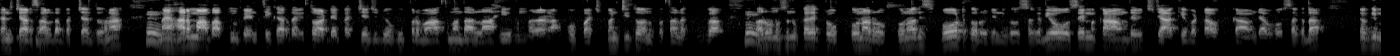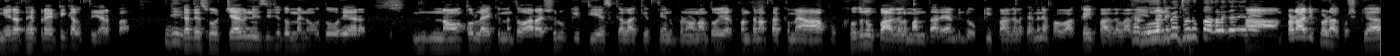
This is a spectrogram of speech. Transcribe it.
3-4 ਸਾਲ ਦਾ ਬੱਚਾ ਜਦੋਂ ਹਨਾ ਹੂੰ। ਮੈਂ ਹਰ ਮਾਂ-ਬਾਪ ਨੂੰ ਬੇਨਤੀ ਕਰਦਾ ਵੀ ਤੁਹਾਡੇ ਬੱਚੇ 'ਚ ਜੋ ਕੋਈ ਪ੍ਰਮਾਤਮਾ ਦਾ ਲਾਹੀ ਹੁਨਰ ਹੈ ਨਾ ਉਹ ਬਚਪਨ 'ਚ ਹੀ ਤੁਹਾਨੂੰ ਪਤਾ ਲੱਗੂਗਾ। ਹੂੰ। ਪਰ ਉਸ ਨੂੰ ਕਦੇ ਟੋਕੋ ਨਾ ਰੋਕੋ ਨਾ ਉਹਦੀ ਸਪੋਰਟ ਕਰੋ ਜਿੰਨੀ ਹੋ ਸਕਦੀ ਹੈ। ਉਹ ਉਸੇ ਮਕਾਮ ਦੇ ਵਿੱਚ ਜਾ ਕੇ ਵੱਡਾ ਹੋ ਕੇ ਕਾਮਯਾਬ ਹੋ ਸਕਦਾ ਕਿਉਂਕਿ ਮੇਰਾ ਤਾਂ ਇਹ ਪ੍ਰੈਕਟੀਕਲ ਤਜਰਬਾ। ਜੀ। ਕਦੇ ਸੋਚਿਆ ਵੀ ਨਹੀਂ ਸੀ ਜਦੋਂ ਮੈਨੂੰ 2009 ਤੋਂ ਲੈ ਕੇ ਮੈਂ ਦੁਬਾਰਾ ਸ਼ੁਰੂ ਕੀਤੀ ਇਸ ਕਲਾ ਕਿਰਤੀਆਂ ਨੂੰ ਬਣਾਉਣਾ 2015 ਤੱਕ ਮੈਂ ਆਪ ਖੁਦ ਨੂੰ ਪਾਗਲ ਮੰਨਦਾ ਰਿਹਾ ਵੀ ਲੋਕੀ ਪਾਗਲ ਕਹਿੰਦੇ ਨੇ ਆਪਾਂ ਵਾਕਈ ਪਾਗਲ ਆ ਵੀ ਲੋਕ ਵੀ ਤੁਹਾਨੂੰ ਪਾਗਲ ਕਹਿੰਦੇ ਨੇ। ਹਾਂ ਬੜਾ ਜੀ ਬੜਾ ਕੁਛ ਕਿਹਾ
